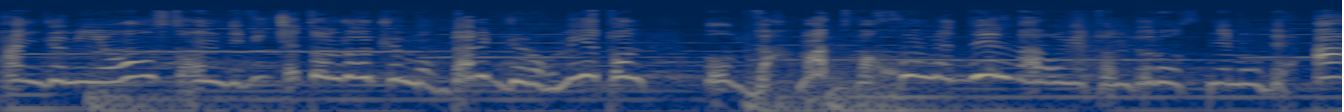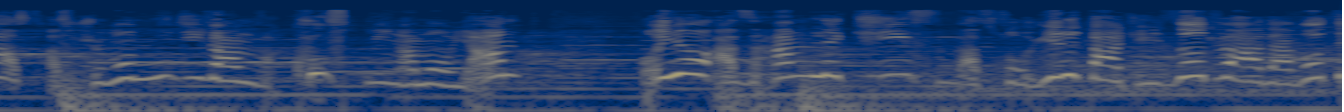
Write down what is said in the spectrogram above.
پنجمی ها ساندویچتون را که مادر گرامیتون با زحمت و خون دل برایتون درست نموده است از شما می‌گیرند و کوفت مینمایند؟ آیا از حمل کیف و سایر تجهیزات و ادوات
